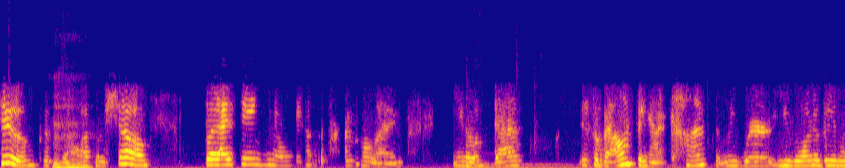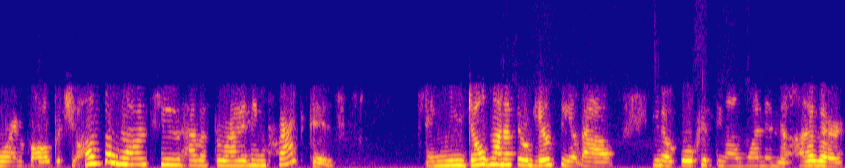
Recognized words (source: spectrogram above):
too because it's mm-hmm. an awesome show. But I think you know when it comes to personal life, you know that's it's a balancing act constantly where you want to be more involved, but you also want to have a thriving practice, and you don't want to feel guilty about you know, focusing on one and the other.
